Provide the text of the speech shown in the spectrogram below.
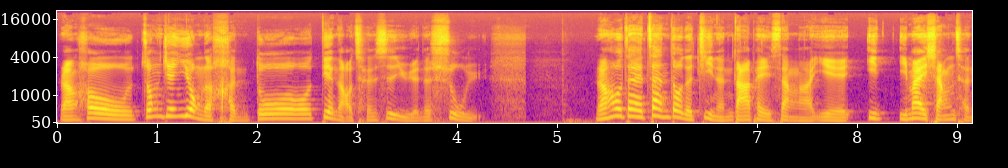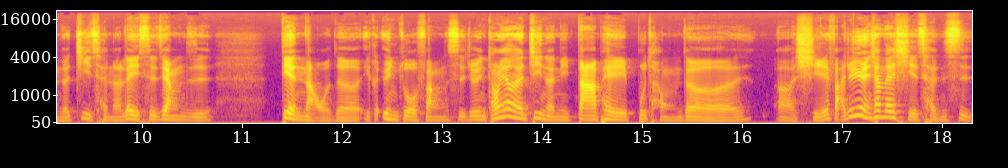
然后中间用了很多电脑程式语言的术语，然后在战斗的技能搭配上啊，也一一脉相承的继承了类似这样子电脑的一个运作方式，就是你同样的技能，你搭配不同的呃写法，就有点像在写程式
